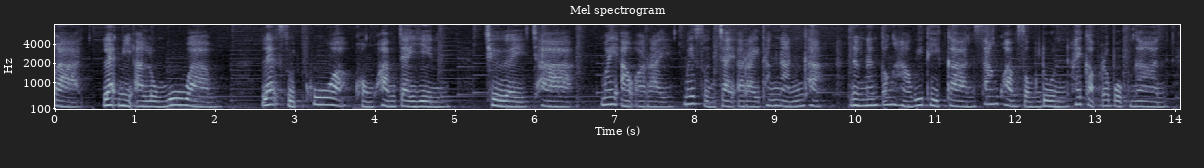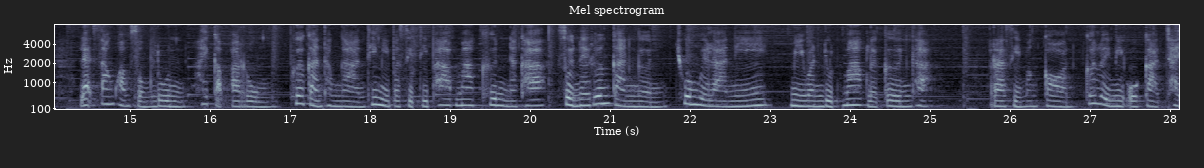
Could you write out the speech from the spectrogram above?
กล่อดและมีอารมณ์วู่วาม และสุดขั้วของความใจเย็น เฉยชา ไม่เอาอะไร ไม่สนใจอะไรทั้งนั้นค่ะ ดังนั้นต้องหาวิธีการสร้างความสมดุลให้กับระบบงาน และสร้างความสมดุลให้กับอารมณ์ พื่อการทำงานที่มีประสิทธิภาพมากขึ้นนะคะ ส่วนในเรื่องการเงินช่วงเวลานี้มีวันหยุดมากเหลือเกินค่ะ ราศีมังกรก็เลยมีโอกาสใช้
